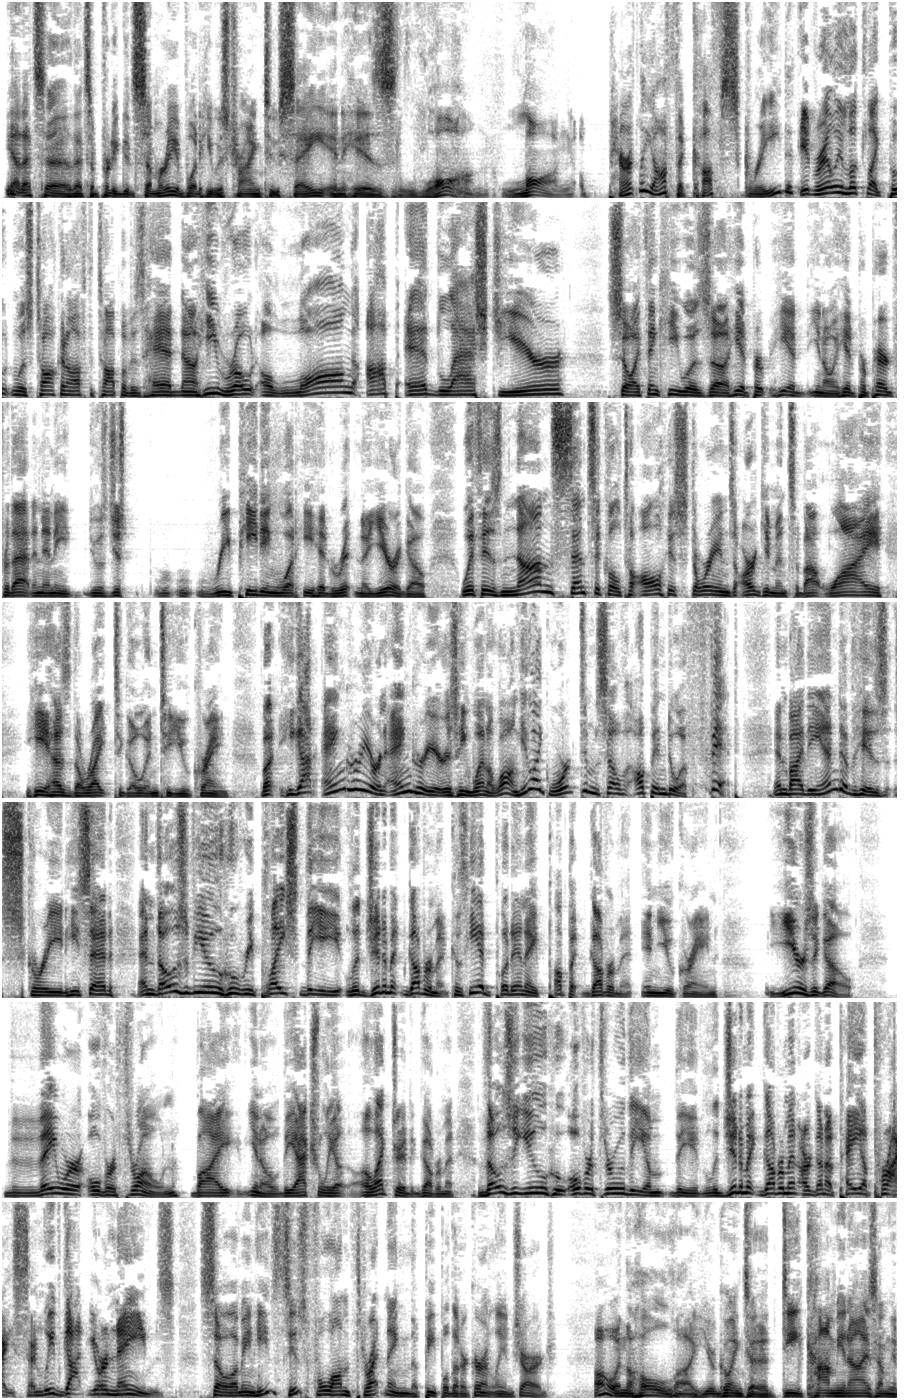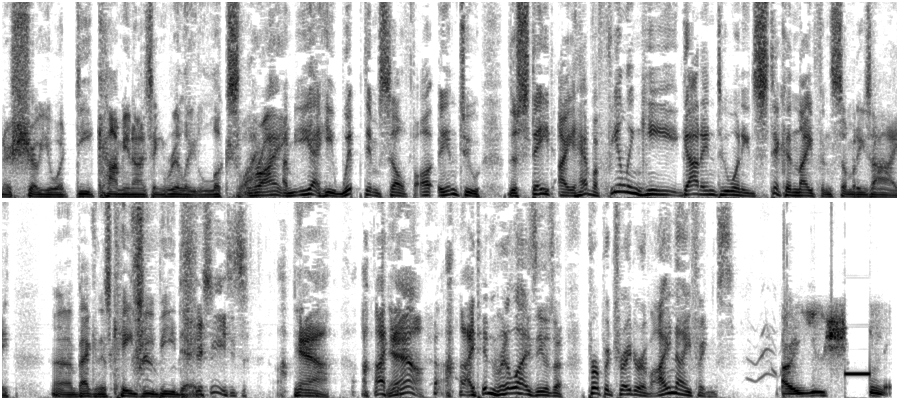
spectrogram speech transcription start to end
Yeah, that's a that's a pretty good summary of what he was trying to say in his long, long, apparently off the cuff screed. It really looked like Putin was talking off the top of his head. Now he wrote a long op-ed last year so I think he was uh, he had he had you know he had prepared for that, and then he, he was just r- repeating what he had written a year ago with his nonsensical to all historians arguments about why he has the right to go into Ukraine. But he got angrier and angrier as he went along. He like worked himself up into a fit. And by the end of his screed, he said, and those of you who replaced the legitimate government, because he had put in a puppet government in Ukraine years ago, they were overthrown by you know the actually elected government. Those of you who overthrew the um, the legitimate government are going to pay a price, and we've got your names. So I mean, he's he's full on threatening the people that are currently in charge. Oh, and the whole uh, you're going to decommunize. I'm going to show you what decommunizing really looks like. Right. I mean, yeah, he whipped himself uh, into the state. I have a feeling he got into when he'd stick a knife in somebody's eye uh, back in his KGB days. Jeez. Yeah. I, yeah. I didn't realize he was a perpetrator of eye knifings. Are you shitting me?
